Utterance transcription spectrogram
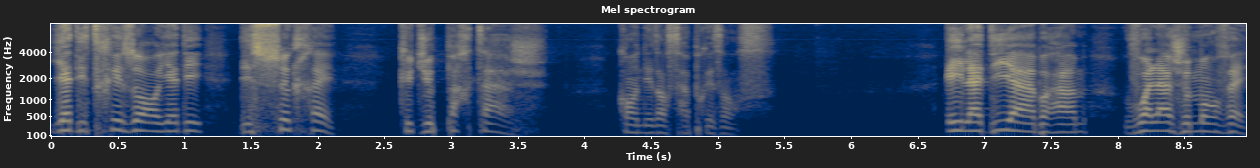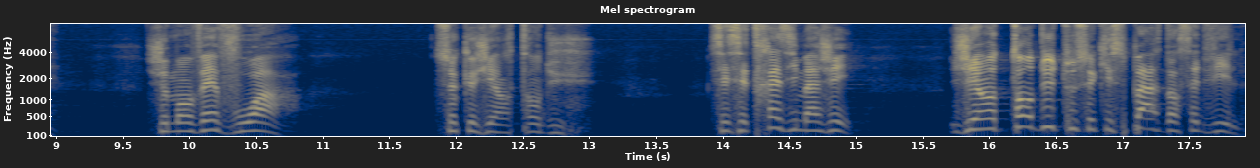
Il y a des trésors, il y a des, secrets que Dieu partage quand on est dans sa présence. Et il a dit à Abraham, voilà, je m'en vais. Je m'en vais voir ce que j'ai entendu. C'est très imagé. J'ai entendu tout ce qui se passe dans cette ville.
